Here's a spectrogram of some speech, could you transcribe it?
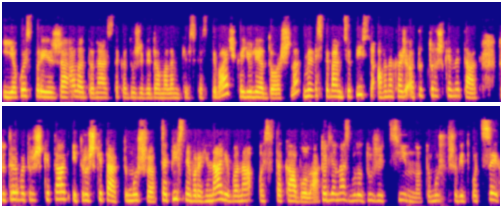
І якось приїжджала до нас така дуже відома лемківська співачка Юлія Дошна. Ми співаємо цю пісню, а вона каже: А тут трошки не так. Тут треба трошки так і трошки так. Тому що ця пісня в оригіналі вона ось така була. То для нас було дуже дуже цінно, тому що від оцих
